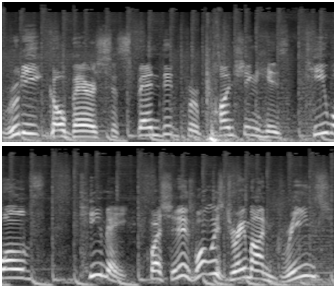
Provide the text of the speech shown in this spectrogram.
Rudy Gobert suspended for punching his T Wolves teammate. Question is, what was Draymond Green's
